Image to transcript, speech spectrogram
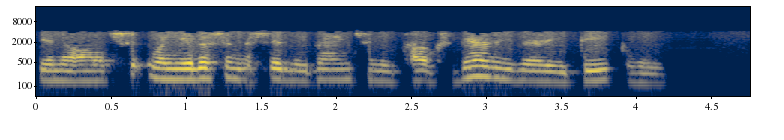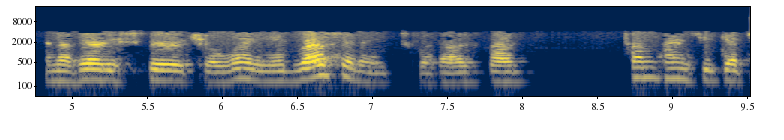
you know, when you listen to Sydney Banks and he talks very, very deeply in a very spiritual way, it resonates with us, but sometimes he gets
